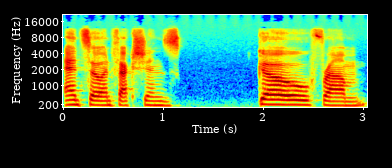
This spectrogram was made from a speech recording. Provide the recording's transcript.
And so infections go from,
